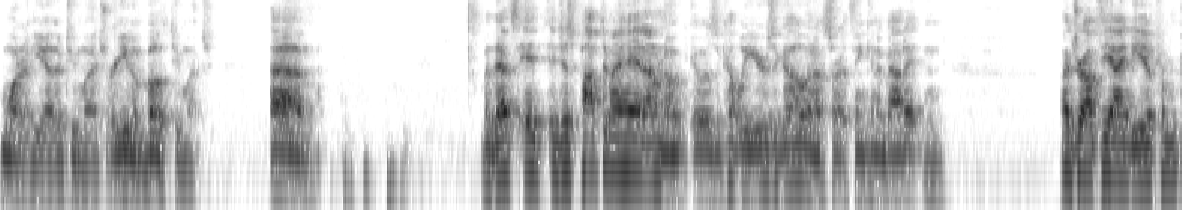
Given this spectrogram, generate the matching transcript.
one or the other too much, or even both too much. Um, but that's it. It just popped in my head. I don't know. It was a couple years ago, and I started thinking about it, and I dropped the idea from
